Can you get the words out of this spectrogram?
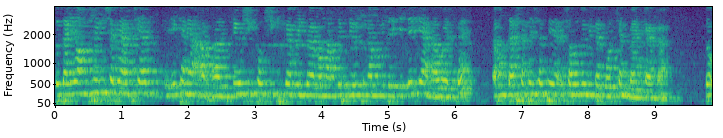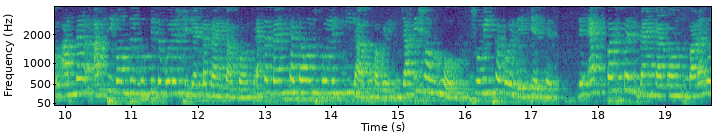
তো তাই অংশ হিসেবে আজকে এখানে প্রিয় শিক্ষক, শিক্ষিকাবৃন্দ এবং আমাদের প্রিয় সুনামীদেরকে ডেকে আনা হয়েছে এবং তার সাথে সাথে সহযোগিতা করছেন ব্যাংকাররা। তো আমরা আর্থিক অন্তর্ভুক্তিতে বলেছি যে একটা ব্যাংক অ্যাকাউন্ট। একটা ব্যাংক অ্যাকাউন্ট করলে কি লাভ হবে? জাতিসংঘ সমীক্ষা করে দেখিয়েছে। যে এক পার্সেন্ট ব্যাংক অ্যাকাউন্ট বাড়ানো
